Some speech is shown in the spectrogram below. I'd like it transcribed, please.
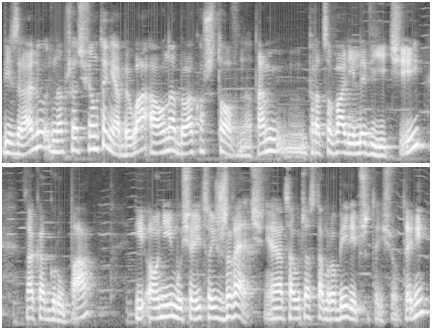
w Izraelu i na przykład świątynia była, a ona była kosztowna. Tam pracowali lewici, taka grupa i oni musieli coś żreć, nie? Cały czas tam robili przy tej świątyni.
